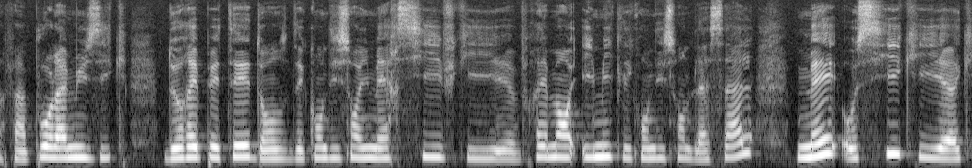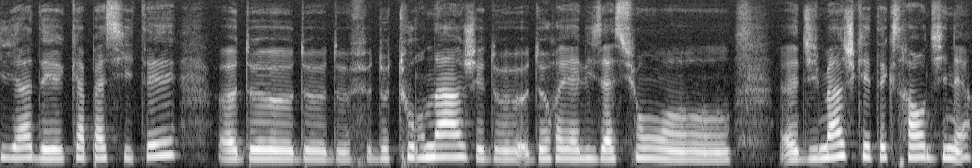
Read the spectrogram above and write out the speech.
enfin pour la musique, de répéter dans des conditions immersives qui vraiment imitent les conditions de la salle, mais aussi qui, euh, a des capacités euh, de, tournage et de, réalisation euh, d'image qui est extraordinaire.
